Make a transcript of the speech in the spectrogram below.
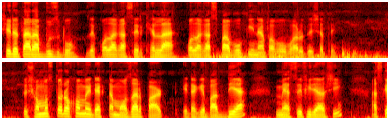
সেটা তারা বুঝব যে কলা গাছের খেলা, কলা গাছ পাবো কি না পাবো ভারতের সাথে। তো সমস্ত রকমের একটা মজার পার্ট এটাকে বাদ দিয়া ম্যাচে ফিরে আসি। আজকে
